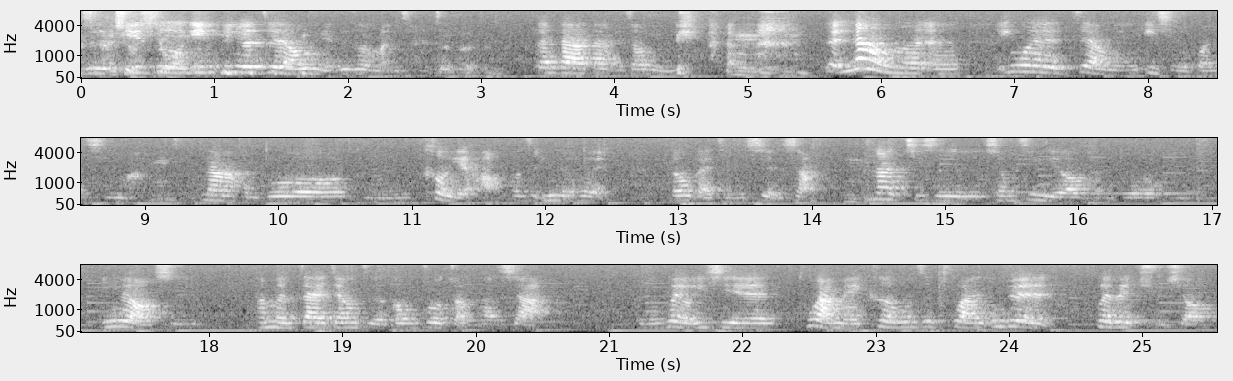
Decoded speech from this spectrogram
是也是艺术音音乐这条路也是真的蛮长，真的真的。但大家当然还是要努力。嗯嗯。对，那我们呃，因为这两年疫情的关系嘛，嗯，那很多可能课也好，或者是音乐会都改成线上。那其实相信也有很多音乐老师，他们在这样子的工作转换下，可能会有一些突然没课，或是突然音乐会被取消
